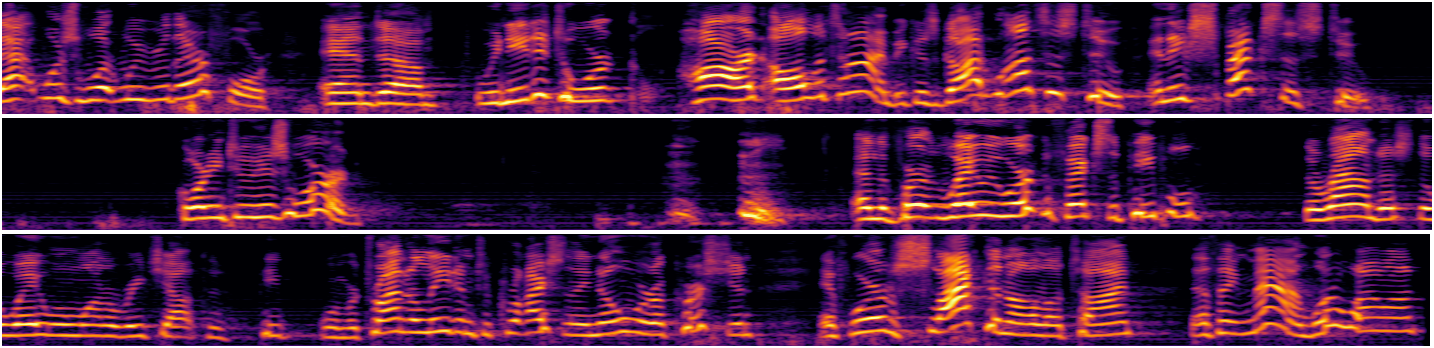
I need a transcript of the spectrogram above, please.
that was what we were there for. And um, we needed to work hard all the time because God wants us to and expects us to, according to His Word. and the, per- the way we work affects the people around us the way we want to reach out to people. When we're trying to lead them to Christ and they know we're a Christian, if we're slacking all the time, they'll think, man, what do I want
